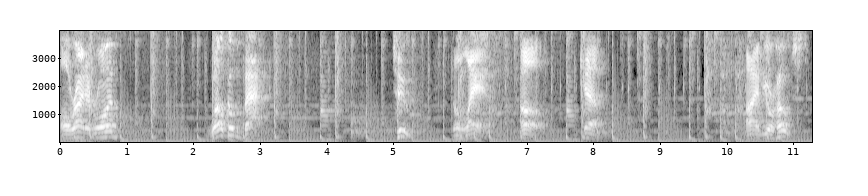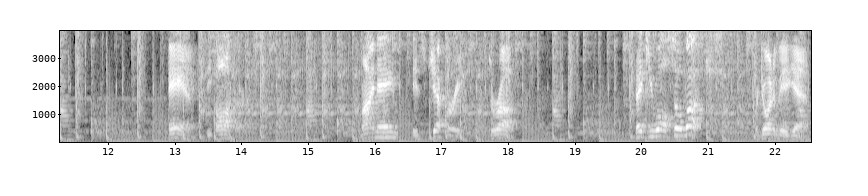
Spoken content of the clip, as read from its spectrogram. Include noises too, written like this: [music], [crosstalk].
All right, everyone. Welcome back to the land of Chem. I am your host and the author. My name is Jeffrey Drum. Thank you all so much for joining me again.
